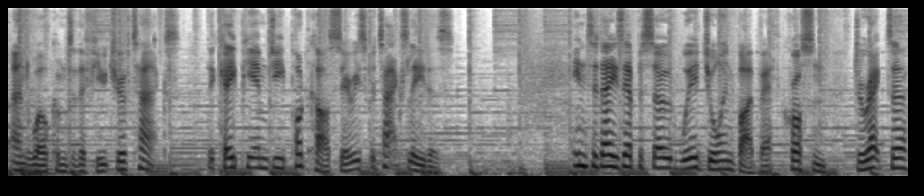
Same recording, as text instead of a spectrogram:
and welcome to the Future of Tax, the KPMG podcast series for tax leaders. In today's episode, we're joined by Beth Crossen, Director,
